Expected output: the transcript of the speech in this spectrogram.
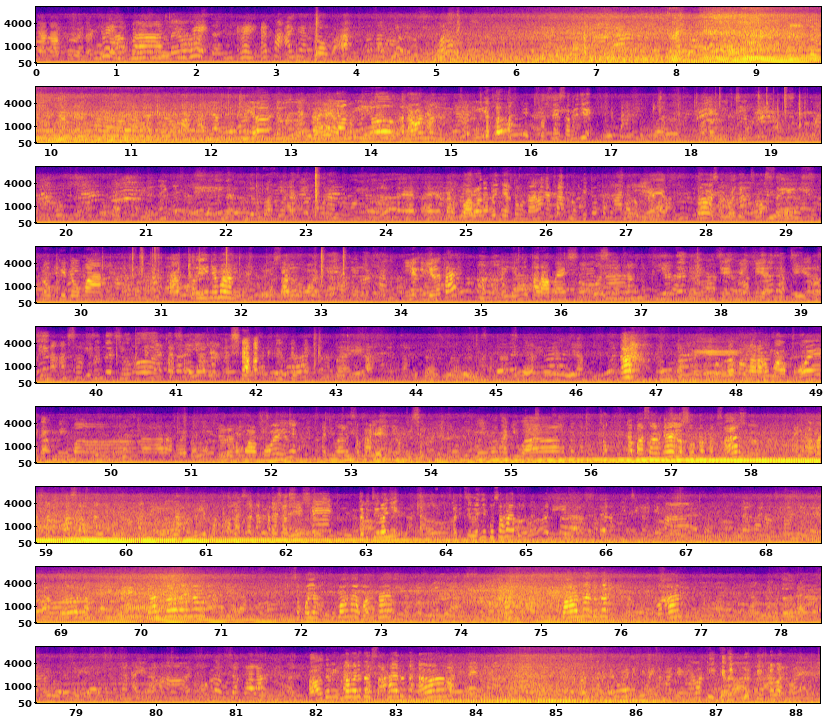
eta kan aya coba. Iya, yang iya. Naon mah? Pasti sampai ji. Teh nya. Nah, eta nu kitu teh Ya, Tuh, sarua aja sosis. Mah. Patrinya mah. Iya iya teh. Iya tarames. Senyum biar. Asak. Ah. Ah, kenapa ngarah ungal poe? Enggak memang ngarah we dulu. Ngarah ungal poe nya. Ngajual bisa. Sok ka pasar kan? Sok ka pasar. Kan ya. Kusaha tuh? Oh, di di Cileunyi mah. Dangdut, pakai Jaga ini. Sok aya kumaha mangkat. Bahan mah itu dah. Bahan. kan ayo mah. Buka budak lalaki. Oh, gini kamar itu saha itu teh. Ah. Paten Oh,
